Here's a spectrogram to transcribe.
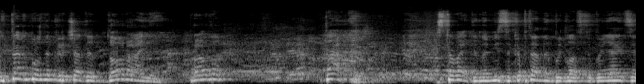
І так можна кричати до рання, правда? Так. Ставайте на місце капітана, будь ласка, поміняйте.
